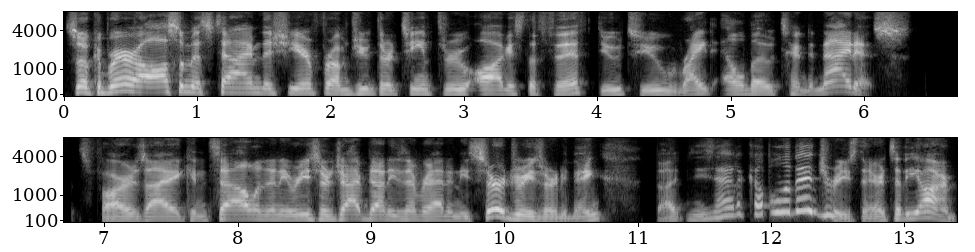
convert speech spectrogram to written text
So Cabrera also missed time this year from June 13th through August the 5th due to right elbow tendonitis. As far as I can tell, in any research I've done, he's never had any surgeries or anything, but he's had a couple of injuries there to the arm.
